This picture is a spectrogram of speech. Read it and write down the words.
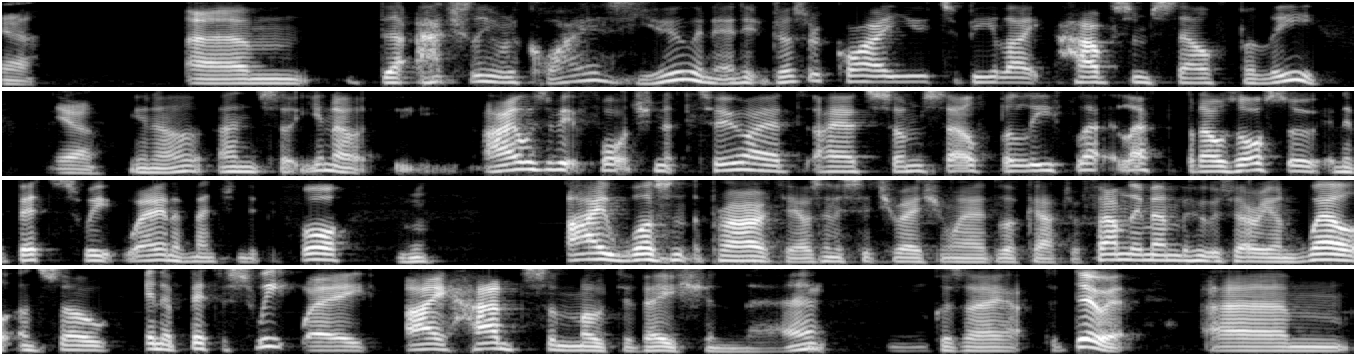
Yeah. Um, that actually requires you, and, and it does require you to be like have some self belief. Yeah. You know, and so you know, I was a bit fortunate too. I had I had some self belief le- left, but I was also in a bittersweet way, and I've mentioned it before. Mhm. I wasn't the priority. I was in a situation where I'd look after a family member who was very unwell, and so in a bittersweet way, I had some motivation there because I had to do it. Um,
